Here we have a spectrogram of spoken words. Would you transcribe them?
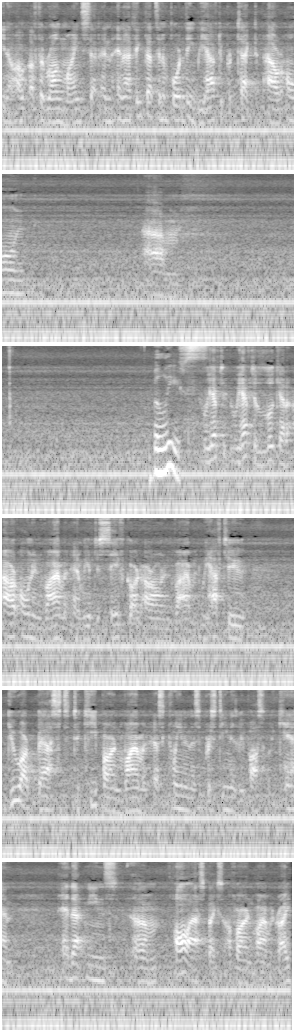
you know, of, of, the wrong mindset. And, and I think that's an important thing. We have to protect our own um, beliefs. We have to we have to look at our own environment and we have to safeguard our own environment. We have to do our best to keep our environment as clean and as pristine as we possibly can. And that means um, all aspects of our environment, right?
